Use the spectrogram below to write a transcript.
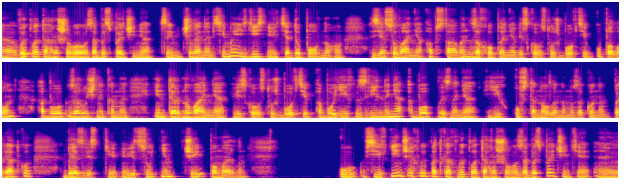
Е, Виплата грошового забезпечення цим членам сімей здійснюється до повного з'ясування обставин захоплення військовослужбовців у полон або заручниками, інтернування військовослужбовців або їх звільнення, або визнання їх у встановленому законом порядку безвісті відсутнім чи померлим. У всіх інших випадках виплата грошового забезпечення, е,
